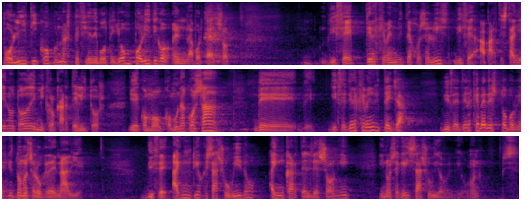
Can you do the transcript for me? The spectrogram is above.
político, una especie de botellón político en la Puerta del Sol. Dice, tienes que venirte, José Luis. Dice, aparte está lleno todo de microcartelitos. Dice, como, como una cosa de, Dice, tienes que venirte ya. Dice, tienes que ver esto porque es que esto no se lo cree nadie. Dice, hay un tío que se ha subido, hay un cartel de Sony y no sé qué, y se ha subido. digo, bueno, pues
